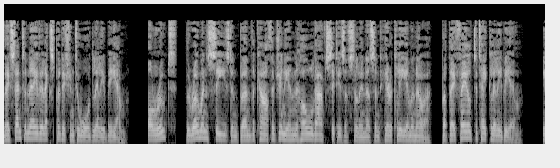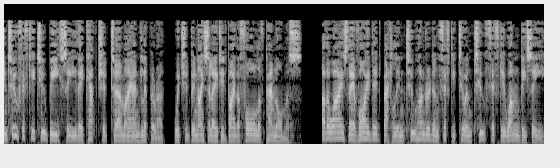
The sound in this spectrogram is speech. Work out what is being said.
They sent a naval expedition toward Lilybaeum. En route, the Romans seized and burned the Carthaginian holdout cities of Selinus and Heraclea Minoa, but they failed to take Lilybaeum. In 252 BC they captured Thermae and Lipara, which had been isolated by the fall of Panormus. Otherwise they avoided battle in 252 and 251 BC,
